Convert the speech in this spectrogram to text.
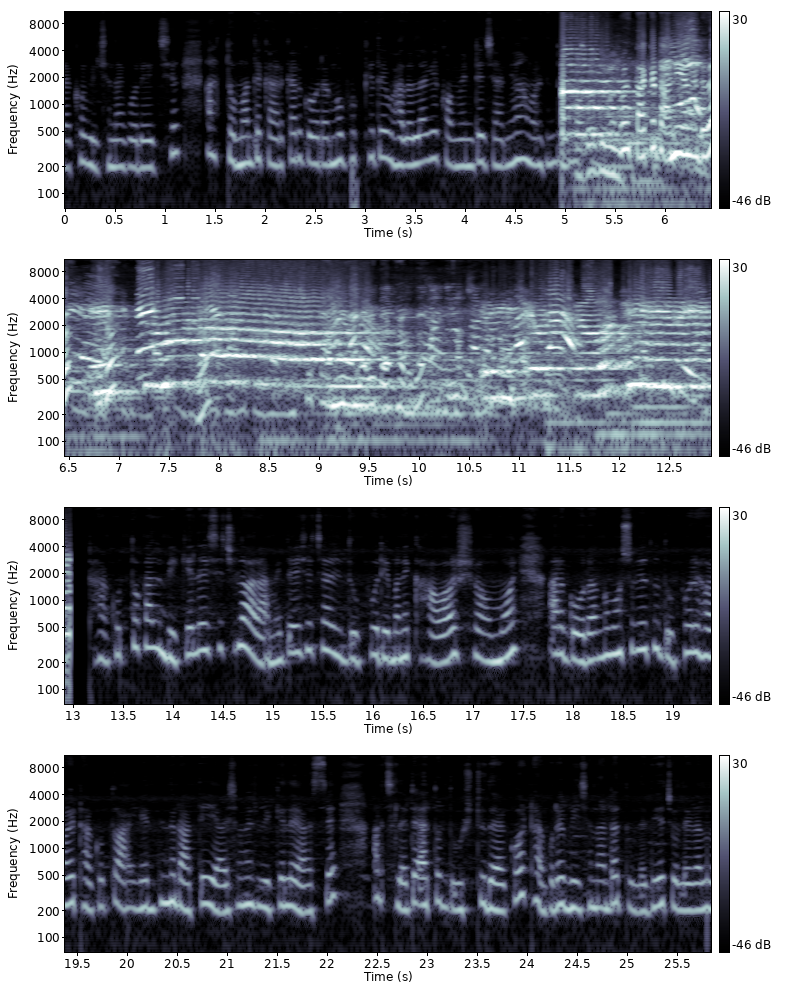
দেখো বিছানা করেছে। আর তোমাদের কার কার গৌরাঙ্গ ভোগ খেতে ভালো লাগে কমেন্টে জানিও আমার কিন্তু তাকে টানিয়ে আনতে দাও টানিয়ে আনতে দেখাবে ঠাকুর তো কাল বিকেলে এসেছিল আর আমি তো এসেছি আজ দুপুরে। মানে খাওয়ার সময় আর গৌরাঙ্গ মশলে তো দুপুরে হয়, ঠাকুর তো আগের দিন রাতেই আসে মানে বিকেলে আসে। আর ছেলেটা এত দুষ্টু, দেখো, ঠাকুরের বিছানাটা তুলে দিয়ে চলে গেল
